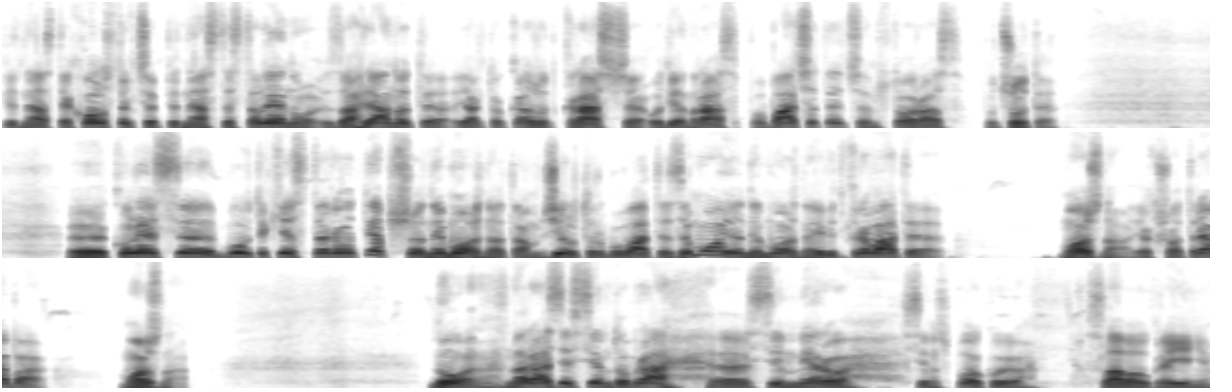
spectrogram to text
піднести холстик чи піднести сталину, заглянути, як то кажуть, краще один раз побачити, чим сто раз почути. Е, Колись е, був такий стереотип, що не можна там бджіл турбувати зимою, не можна і відкривати. Можна, якщо треба, можна. Ну, наразі всім добра, е, всім миру, всім спокою. Слава Україні!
